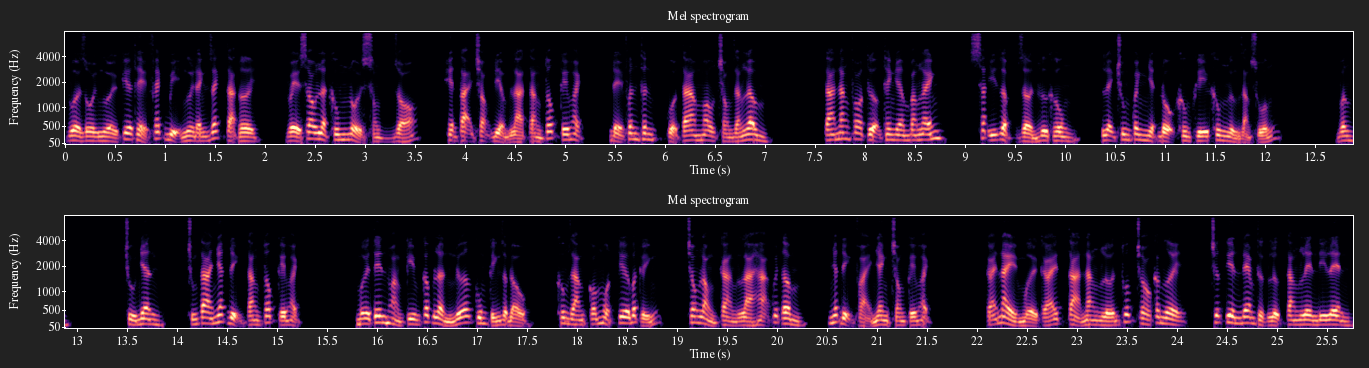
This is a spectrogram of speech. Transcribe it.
vừa rồi người kia thể phách bị ngươi đánh rách tạ tơi, về sau lật không nổi sóng gió, hiện tại trọng điểm là tăng tốc kế hoạch, để phân thân của ta mau chóng giáng lâm. Tà năng pho tượng thanh âm băng lãnh sắc ý dập dờn hư không, lệnh chung quanh nhiệt độ không khí không ngừng giảm xuống. Vâng. Chủ nhân, chúng ta nhất định tăng tốc kế hoạch. Mười tên hoàng kim cấp lần nữa cung kính dập đầu, không dám có một tia bất kính, trong lòng càng là hạ quyết tâm, nhất định phải nhanh chóng kế hoạch cái này mười cái tà năng lớn thuốc cho các ngươi, trước tiên đem thực lực tăng lên đi lên,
